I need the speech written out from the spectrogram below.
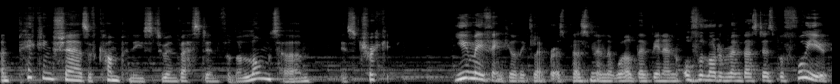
And picking shares of companies to invest in for the long term is tricky. You may think you're the cleverest person in the world. There have been an awful lot of investors before you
